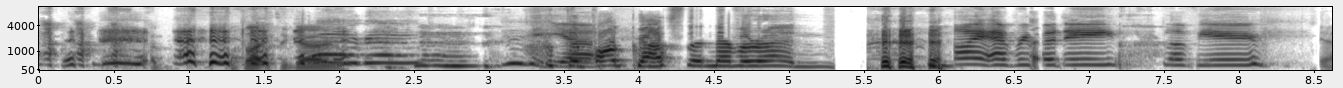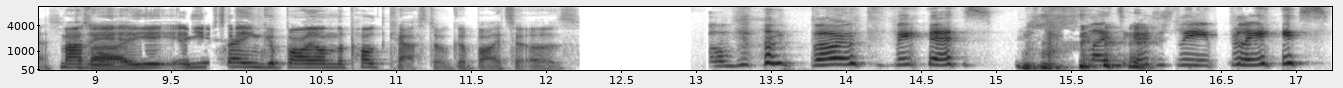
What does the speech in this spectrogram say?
I'd like to go. The podcast that never ends. Hi, everybody. Love you. yes. Maddie, are you, are you saying goodbye on the podcast or goodbye to us? Oh, both because I'd like to go to sleep, please.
